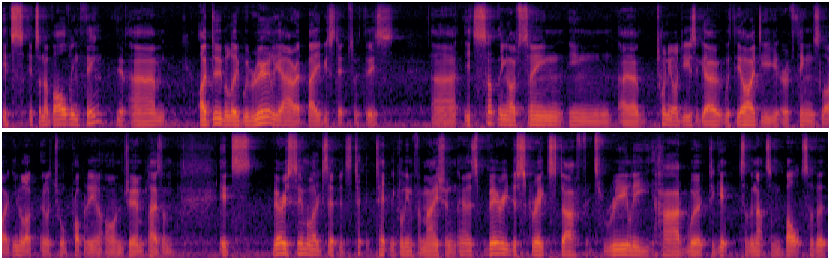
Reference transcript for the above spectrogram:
It's it's an evolving thing. Yep. Um, I do believe we really are at baby steps with this. Uh, it's something I've seen in uh, 20 odd years ago with the idea of things like intellectual property on germplasm. It's very similar, except it's te- technical information and it's very discrete stuff. It's really hard work to get to the nuts and bolts of it.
